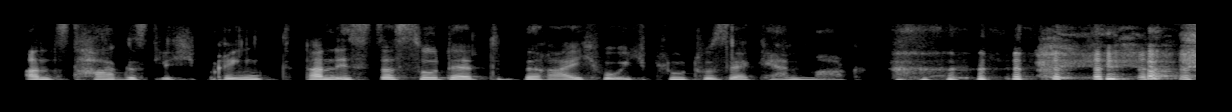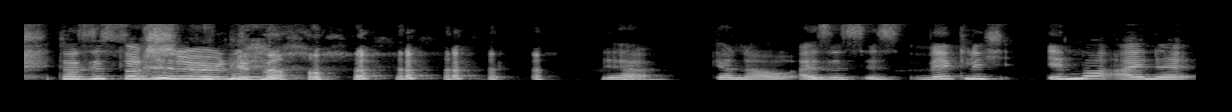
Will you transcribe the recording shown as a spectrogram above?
ans Tageslicht bringt, dann ist das so der Bereich, wo ich Pluto sehr gern mag. Das ist doch schön. genau. Ja, genau. Also es ist wirklich immer eine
